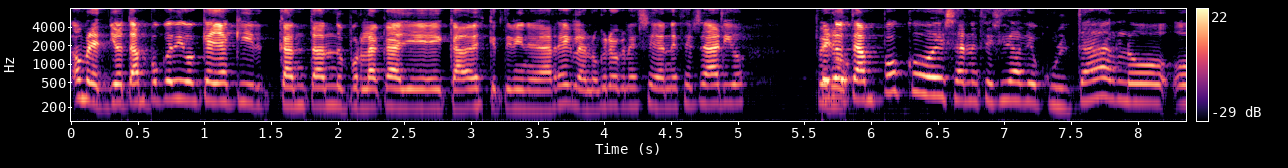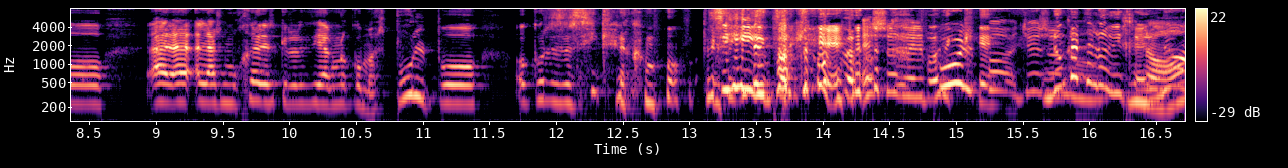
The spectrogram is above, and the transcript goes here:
hombre, yo tampoco digo que haya que ir cantando por la calle cada vez que te viene la regla, no creo que sea necesario. Pero, Pero- tampoco esa necesidad de ocultarlo o a, a- a las mujeres que nos decían no comas pulpo o cosas así que era como Sí, ¿esto ¿por qué? todo? Eso del ¿Por pulpo, qué? yo eso Nunca no. te lo dije, No.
